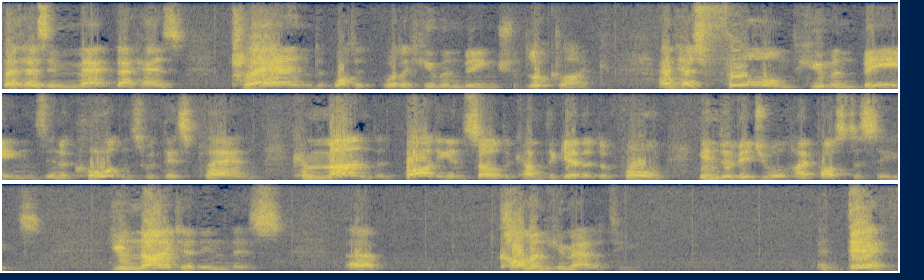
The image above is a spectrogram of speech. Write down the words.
that has, ima- that has planned what, it, what a human being should look like, and has formed human beings in accordance with this plan, commanded body and soul to come together to form individual hypostases, united in this uh, common humanity. And death,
